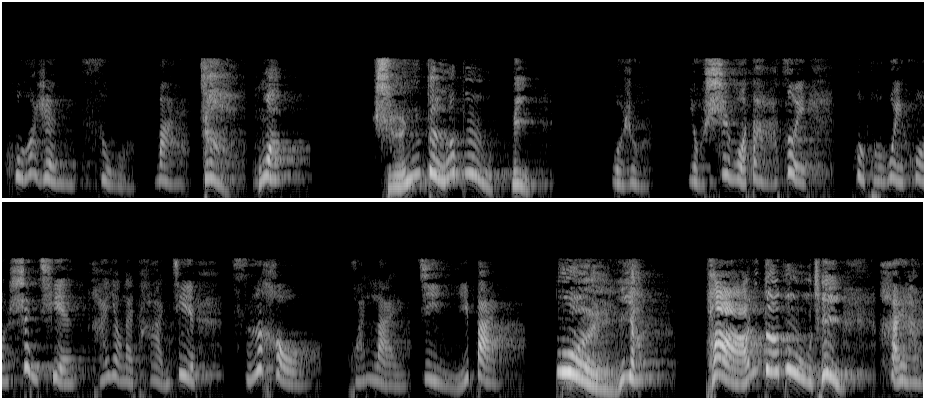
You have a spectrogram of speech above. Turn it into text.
何人所卖？赵王神德不明。我若有失我大罪，婆婆为何生前还要来探监，死后还来祭拜？对呀，判得不起。孩儿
